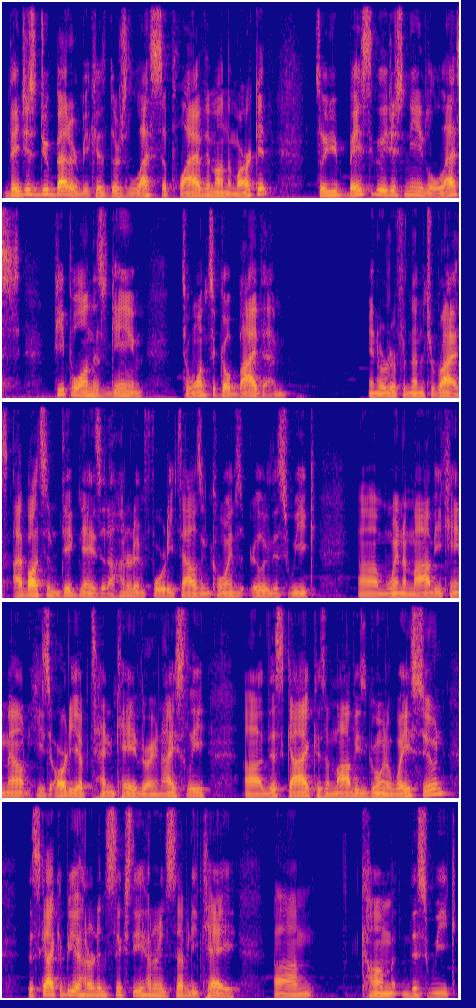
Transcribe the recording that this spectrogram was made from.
they just do better because there's less supply of them on the market. So you basically just need less people on this game to want to go buy them in order for them to rise. I bought some Dignes at 140,000 coins earlier this week. Um, when Amavi came out, he's already up 10K very nicely. Uh, this guy, because Amavi's going away soon, this guy could be 160, 170K um, come this week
